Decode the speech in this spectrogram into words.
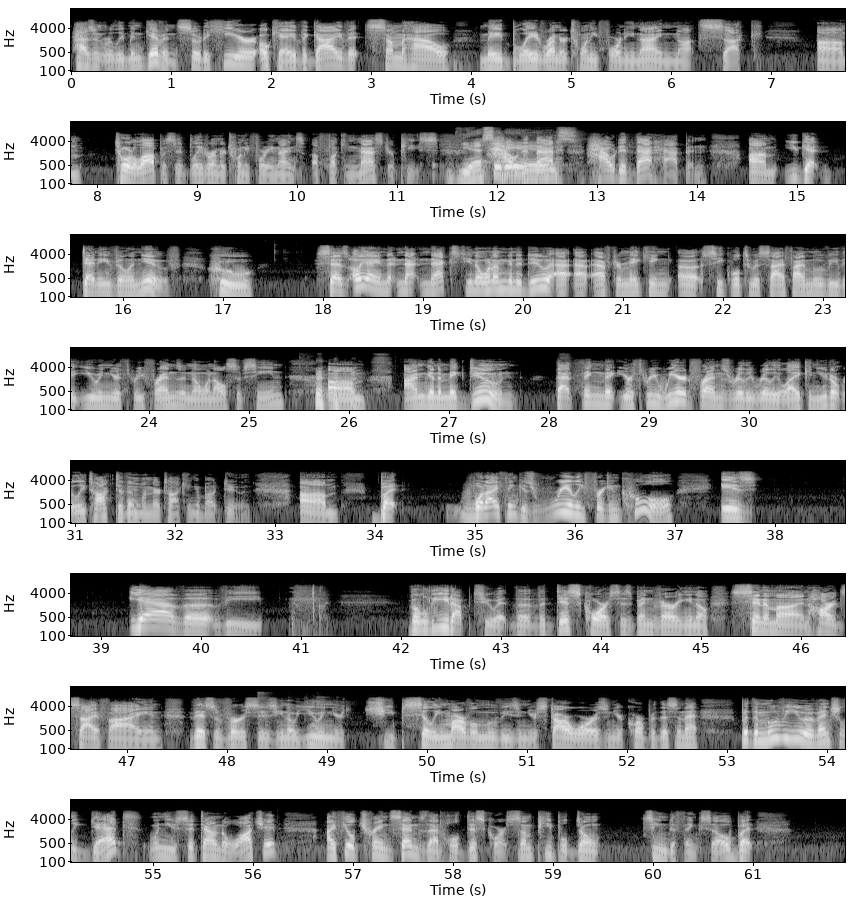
hasn't really been given. So to hear, okay, the guy that somehow made Blade Runner 2049 not suck, um, total opposite. Blade Runner 2049's a fucking masterpiece. yes, it is. how did that? How did that happen? Um, you get Denis Villeneuve, who says, "Oh yeah, n- next, you know what I'm going to do a- a- after making a sequel to a sci-fi movie that you and your three friends and no one else have seen? Um, I'm going to make Dune." That thing that your three weird friends really, really like, and you don't really talk to them when they're talking about Dune. Um, but what I think is really friggin' cool is, yeah, the the the lead up to it, the the discourse has been very, you know, cinema and hard sci-fi and this versus, you know, you and your cheap, silly Marvel movies and your Star Wars and your corporate this and that. But the movie you eventually get when you sit down to watch it, I feel transcends that whole discourse. Some people don't seem to think so, but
